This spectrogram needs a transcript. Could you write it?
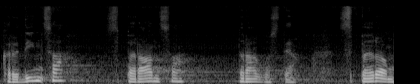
Credința, speranța, dragostea. Sperăm.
